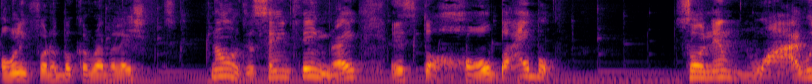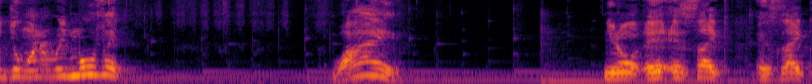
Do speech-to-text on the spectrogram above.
only for the book of Revelations. No, it's the same thing, right? It's the whole Bible. So then why would you want to remove it? Why? You know, it's like it's like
